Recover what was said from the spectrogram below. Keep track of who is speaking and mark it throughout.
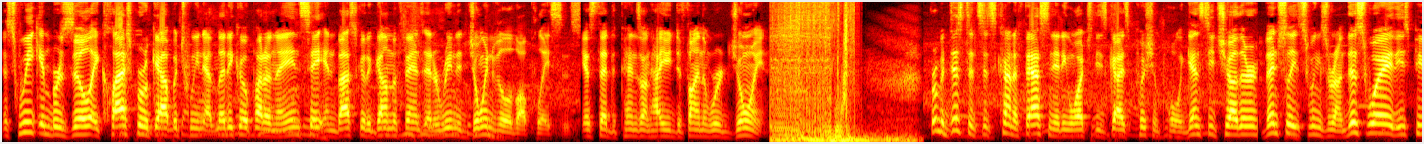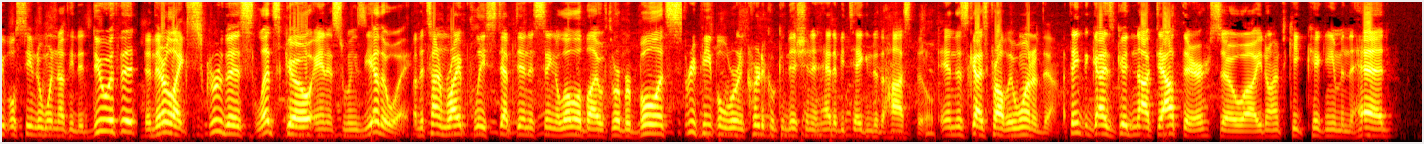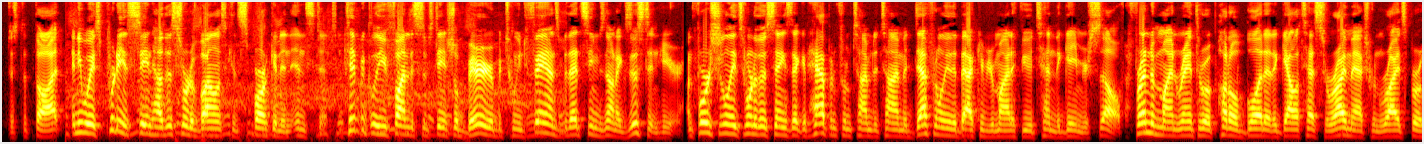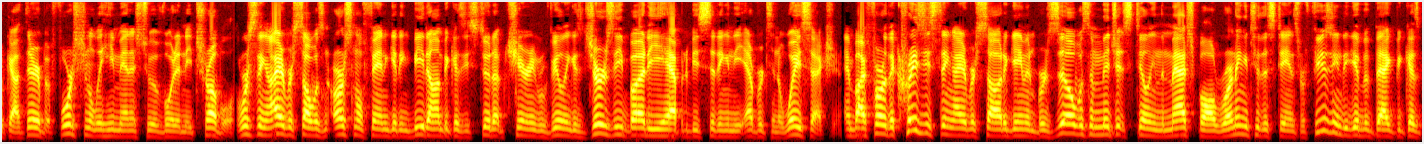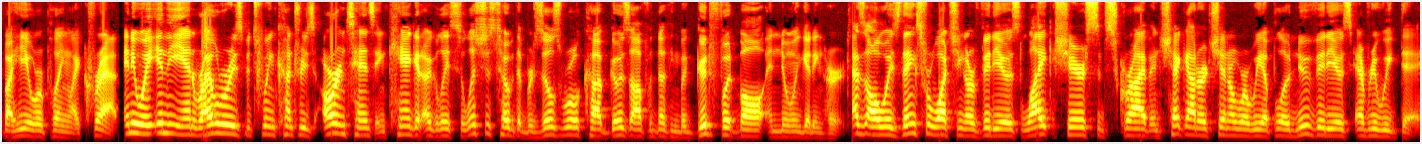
Speaker 1: This week in Brazil, a clash broke out between Atletico Paranaense and Vasco da Gama fans at Arena Joinville of all places. Guess that depends on how you define the word join. From a distance, it's kind of fascinating to watch these guys push and pull against each other. Eventually, it swings around this way. These people seem to want nothing to do with it. Then they're like, screw this, let's go, and it swings the other way. By the time riot police stepped in and sang a lullaby with rubber bullets, three people were in critical condition and had to be taken to the hospital. And this guy's probably one of them. I think the guy's good knocked out there, so uh, you don't have to keep kicking him in the head. Just a thought. Anyway, it's pretty insane how this sort of violence can spark in an instant. Typically, you find a substantial barrier between fans, but that seems non-existent here. Unfortunately, it's one of those things that can happen from time to time, and definitely in the back of your mind if you attend the game yourself. A friend of mine ran through a puddle of blood at a Galatasaray match when riots broke out there, but fortunately he managed to avoid any trouble. The worst thing I ever saw was an Arsenal fan getting beat on because he stood up cheering, revealing his jersey, but he happened to be sitting in the Everton away section. And by far the craziest thing I ever saw at a game in Brazil was a midget stealing the match ball, running into the stands, refusing to give it back because Bahia were playing like crap. Anyway, in the end, rivalries between countries are intense and can get ugly, so let's just hope that Brazil's World Cup goes off with nothing but good football and no one getting hurt. As always, thanks for watching our videos. Like, share, subscribe, and check out our channel where we upload new videos every weekday.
